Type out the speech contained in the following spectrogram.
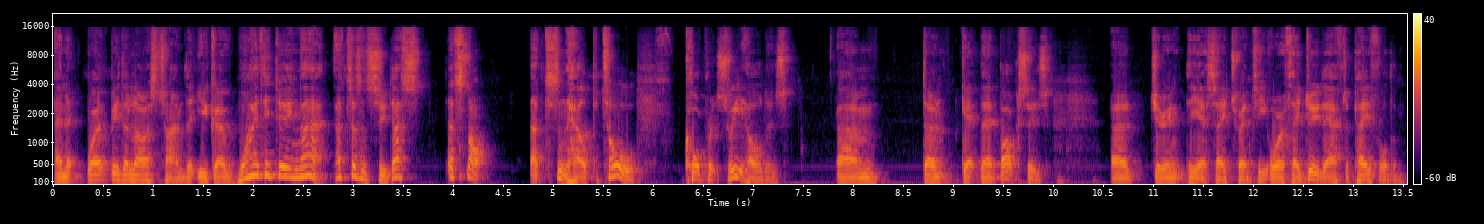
and it won't be the last time that you go. Why are they doing that? That doesn't suit. That's that's not. That doesn't help at all. Corporate suite holders um, don't get their boxes uh, during the SA20, or if they do, they have to pay for them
